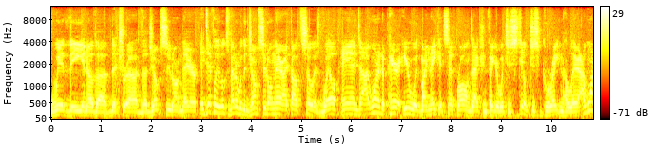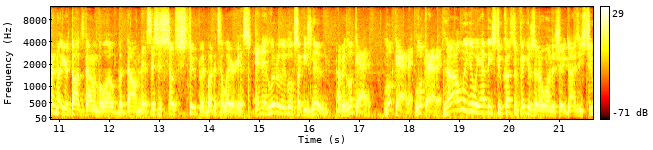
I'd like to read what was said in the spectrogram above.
with the, you know, the the, uh, the jumpsuit on there. It definitely looks better with the jumpsuit on there. I thought so as well, and uh, I wanted to pair it here with my naked Seth Rollins action figure, which is still just great and hilarious. I want to know your thoughts down below but on this. This is so stupid, but it's hilarious. And it literally looks like he's nude. I mean, look at it. Look at it. Look at it. Not only do we have these two custom figures that I wanted to show you guys, these two,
